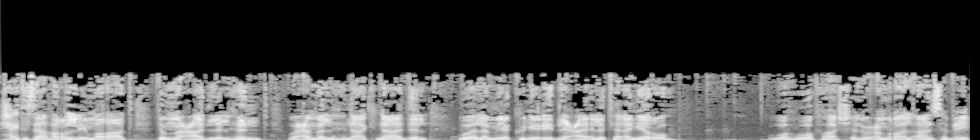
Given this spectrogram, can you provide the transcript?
حيث سافر الإمارات ثم عاد للهند وعمل هناك نادل ولم يكن يريد لعائلته أن يروه وهو فاشل وعمره الآن سبعين.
